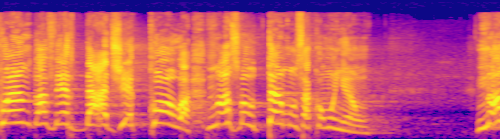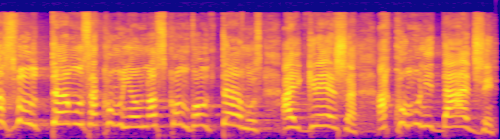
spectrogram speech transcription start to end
quando a verdade ecoa, nós voltamos à comunhão. Nós voltamos à comunhão, nós voltamos à igreja, à comunidade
